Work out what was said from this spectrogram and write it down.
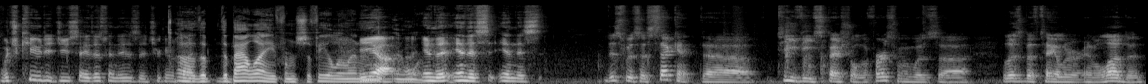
which cue did you say this one is that you're going to play? Uh, the the ballet from Sophia Loren. yeah, and, in the in this in this this was a second uh, TV special. The first one was uh, Elizabeth Taylor in London,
